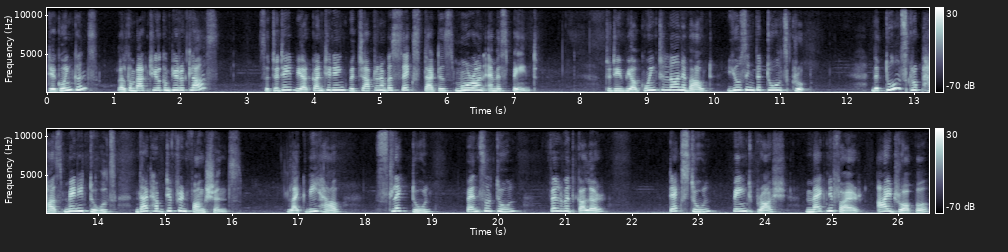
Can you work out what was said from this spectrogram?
Dear Goenkans, welcome back to your computer class. So today we are continuing with chapter number 6 that is more on MS Paint. Today we are going to learn about using the tools group. The tools group has many tools that have different functions. Like we have select tool, pencil tool, fill with color, text tool, paintbrush, magnifier, eyedropper,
